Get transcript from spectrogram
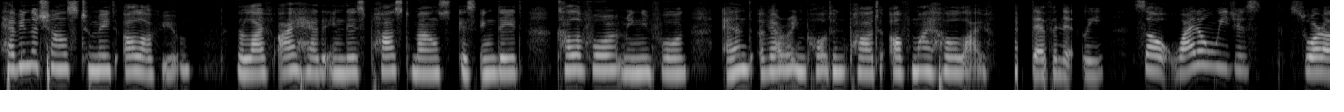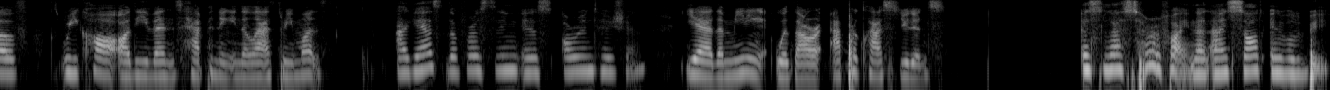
having the chance to meet all of you. The life I had in these past months is indeed colorful, meaningful, and a very important part of my whole life. Definitely. So, why don't we just sort of recall all the events happening in the last three months? I guess the first thing is orientation. Yeah, the meeting with our upper class students. It's less terrifying than I thought it would be,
